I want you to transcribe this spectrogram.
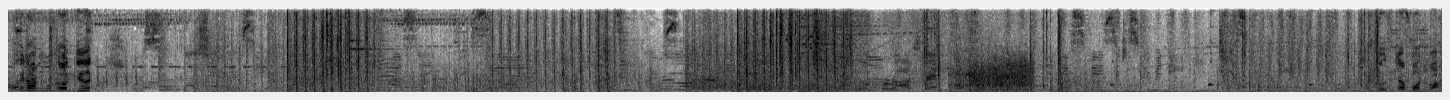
โอ้ยทางนู้นโดนยึดสุดจะหมดว่ะ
